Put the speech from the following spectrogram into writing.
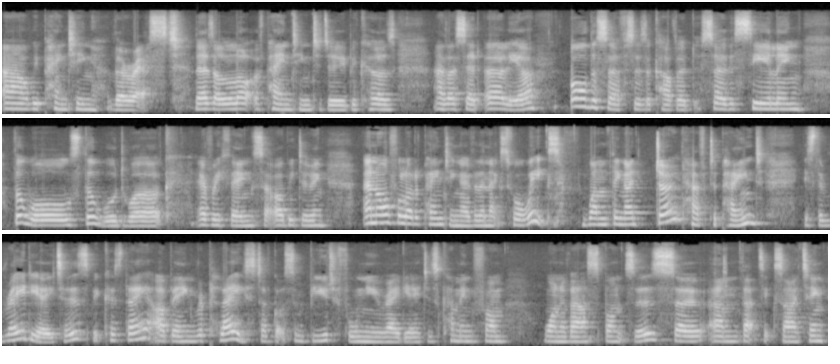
I'll be painting the rest. There's a lot of painting to do because, as I said earlier, all the surfaces are covered. So the ceiling, the walls, the woodwork, everything. So I'll be doing an awful lot of painting over the next four weeks. One thing I don't have to paint is the radiators because they are being replaced. I've got some beautiful new radiators coming from one of our sponsors so um, that's exciting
